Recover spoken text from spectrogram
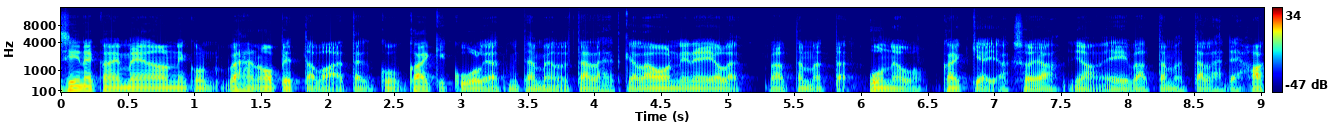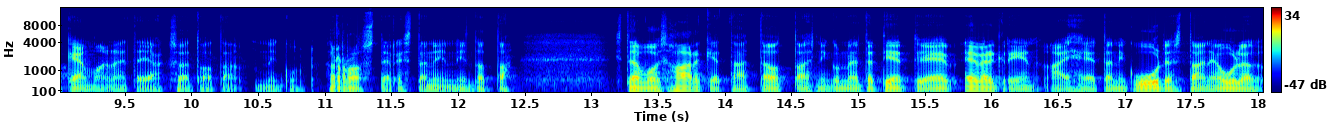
siinä kai meillä on niin vähän opittavaa, että kun kaikki kuulijat, mitä meillä tällä hetkellä on, niin ei ole välttämättä kuunnellut kaikkia jaksoja ja ei välttämättä lähde hakemaan näitä jaksoja tuolta niin kuin rosterista, niin, niin tota, sitä voisi harkita, että ottaisi niin näitä tiettyjä evergreen-aiheita niin uudestaan ja uudelta,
